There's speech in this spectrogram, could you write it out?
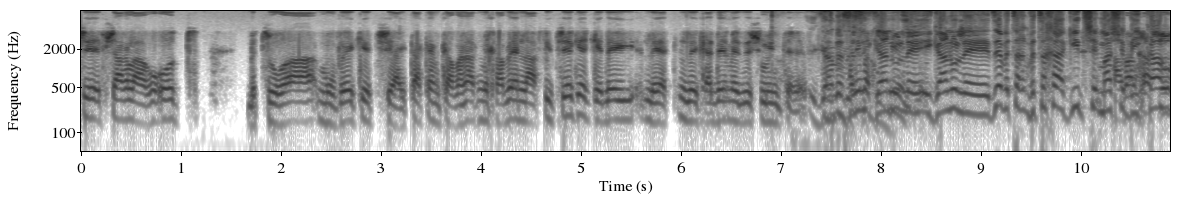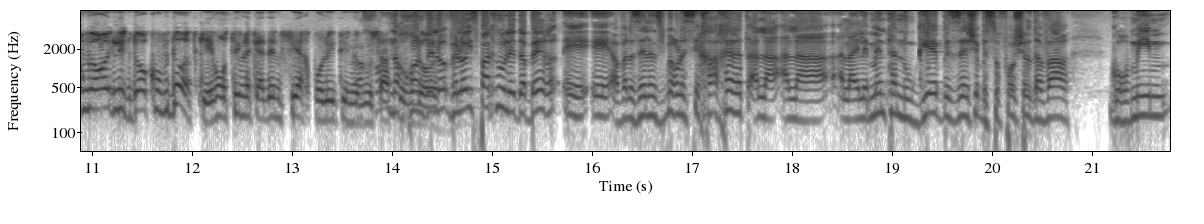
שאפשר להראות בצורה מובהקת שהייתה כאן כוונת מכוון להפיץ שקר כדי לקדם איזשהו אינטרס. הגענו לזה, וצריך- להגיד שמה אבל שבעיקר... חשוב מאוד לבדוק עובדות, כי אם רוצים לקדם שיח פוליטי מבוסס נכון, עובדות... ולא, ולא הספקנו לדבר, אה, אה, אבל זה נשמור לשיחה אחרת, על האלמנט הנוגה בזה שבסופו של דבר גורמים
